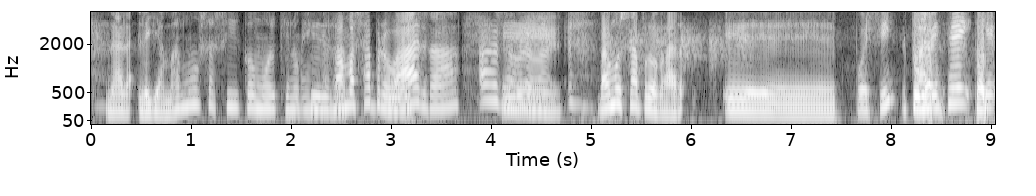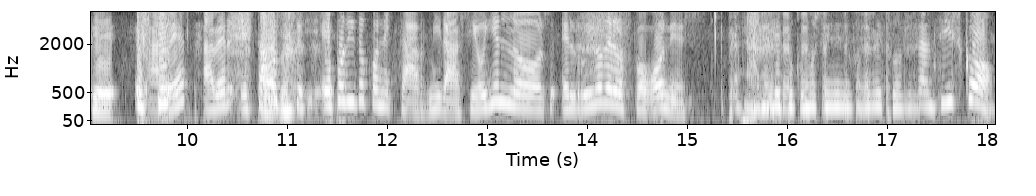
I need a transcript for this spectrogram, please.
nada. Le llamamos así como el que no Venga, quiere la vamos a probar. cosa. Vamos a Eh, probar. vamos a probar. Eh, pues sí, le- Parece porque que- es a que- ver, a ver, estamos, A ver. he podido conectar. Mira, se oyen los, el ruido de los fogones. Háblale tú, ¿cómo se...? háblale tú, háblale. Francisco.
